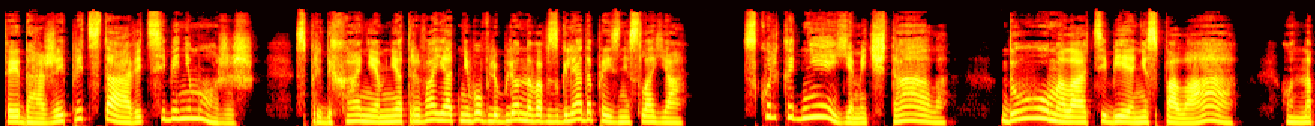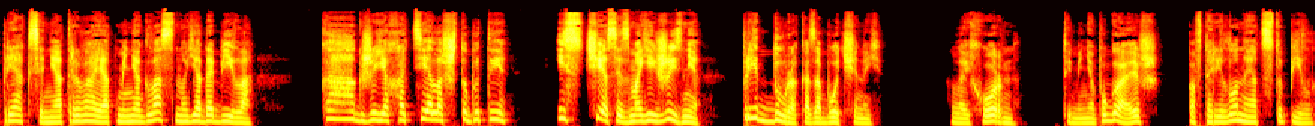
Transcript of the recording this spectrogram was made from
Ты даже и представить себе не можешь». С придыханием, не отрывая от него влюбленного взгляда, произнесла я. «Сколько дней я мечтала, думала о тебе, не спала. Он напрягся, не отрывая от меня глаз, но я добила. «Как же я хотела, чтобы ты исчез из моей жизни, придурок озабоченный!» «Лайхорн, ты меня пугаешь», — повторил он и отступил.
